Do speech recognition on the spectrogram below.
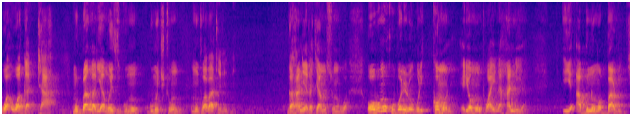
wa- wagatta. Mu bbanga lya mwezi gumu gumu kitundu omuntu aba ateredde. Nga hania takyamusumbuwa. Obumu ku bubonero obuli common eri omuntu alina hania ye abnormal barrage.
